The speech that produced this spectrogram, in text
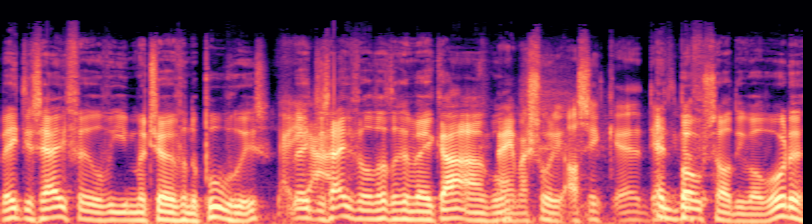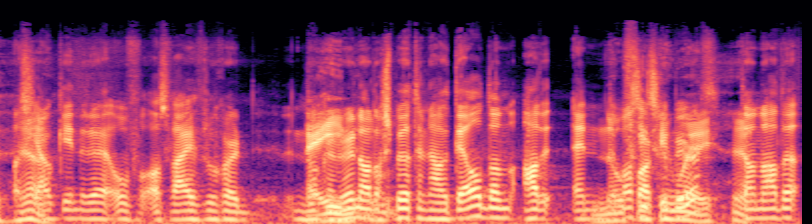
Weten zij veel wie Mathieu van der Poel is? Ja, Weten ja. zij veel dat er een WK aankomt? Nee, maar sorry, als ik... eh, 13 en boos zal die wel worden. Als ja. jouw kinderen of als wij vroeger Nee, een run hadden gespeeld in een hotel, dan hadden en No er was iets gebeurd, dan hadden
